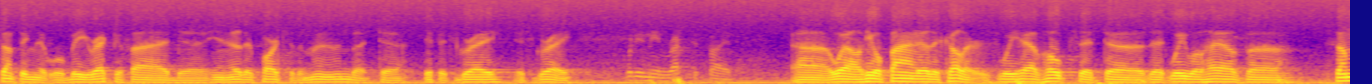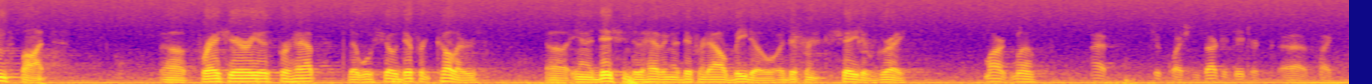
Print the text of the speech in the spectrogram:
something that will be rectified uh, in other parts of the moon, but uh, if it's gray, it's gray. What do you mean rectified? well, he'll find other colors. We have hopes that that we will have some spots, fresh areas perhaps, that will show different colors uh, in addition to having a different albedo, a different shade of gray. Mark Bloom. I have two questions. Dr. Dietrich, uh, if, I, if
